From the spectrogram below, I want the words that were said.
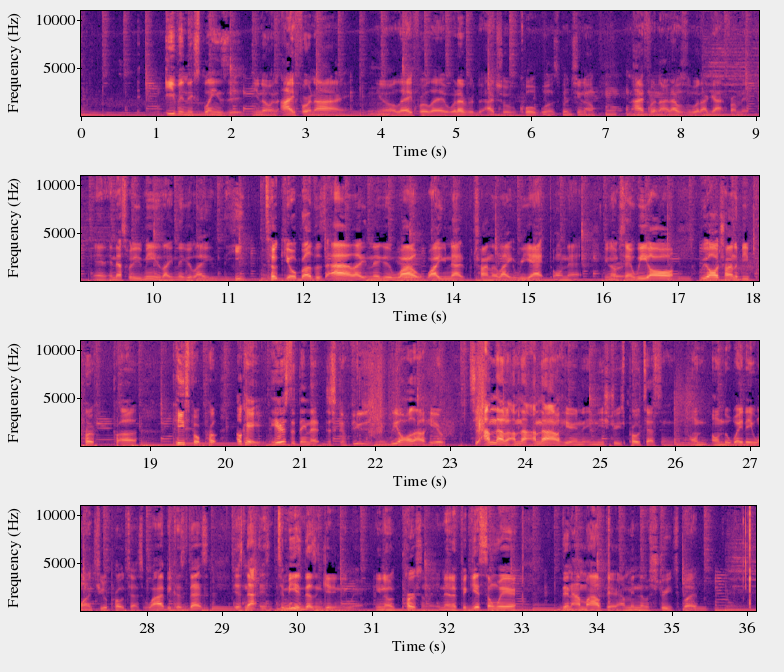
even explains it. You know, an eye for an eye, you know, a leg for a leg, whatever the actual quote was. But you know, an eye for an eye. That was what I got from it, and, and that's what he means. Like nigga, like he took your brother's eye. Like nigga, why why you not trying to like react on that? You know what I'm saying? We all we all trying to be per, uh, peaceful. Pro- okay, here's the thing that just confuses me. We all out here. See, I'm not. I'm not. I'm not out here in, in these streets protesting on on the way they want you to protest. Why? Because that's it's not. It's, to me, it doesn't get anywhere. You know, personally. And then if it gets somewhere, then I'm out there. I'm in those streets. But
